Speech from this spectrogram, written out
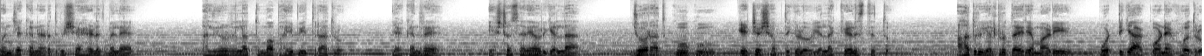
ಒಂಜಕ್ಕ ನಡೆದ ವಿಷಯ ಹೇಳಿದ ಮೇಲೆ ಅಲ್ಲಿರೋರೆಲ್ಲ ತುಂಬ ಭಯಭೀತರಾದರು. ಯಾಕಂದರೆ ಎಷ್ಟೋ ಸರಿ ಅವ್ರಿಗೆಲ್ಲ ಜೋರಾದ ಕೂಗು, ಗೆಜ್ಜೆ ಶಬ್ದಗಳು ಎಲ್ಲ ಕೇಳಿಸ್ತಿತ್ತು. ಆದರೂ ಎಲ್ಲರೂ ಧೈರ್ಯ ಮಾಡಿ ಒಟ್ಟಿಗೆ ಆ ಕೋಣೆಗೆ ಹೋದರು.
